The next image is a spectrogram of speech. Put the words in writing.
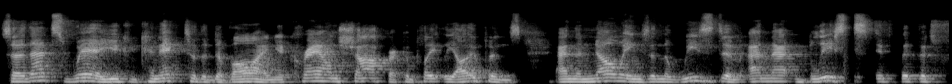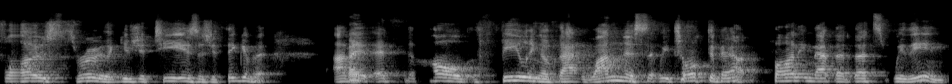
So that's where you can connect to the divine. Your crown chakra completely opens and the knowings and the wisdom and that bliss if that, that flows through that gives you tears as you think of it. I mean, Right. the whole feeling of that oneness that we talked about, finding that, that that's within.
